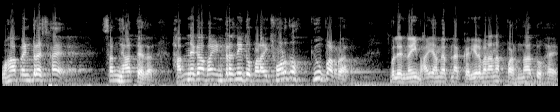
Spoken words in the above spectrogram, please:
वहाँ पर इंटरेस्ट है। समझाते हैं सर। हमने कहा, भाई इंटरेस्ट नहीं तो पढ़ाई छोड़ दो। क्यों पढ़ रहा हो? बोले, नहीं भाई, हमें अपना करियर बनाना, पढ़ना तो है।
